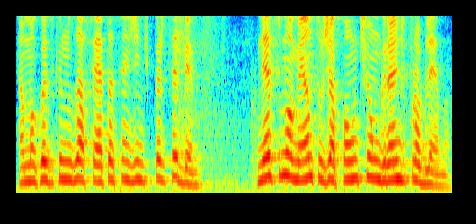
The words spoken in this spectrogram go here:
é uma coisa que nos afeta sem a gente perceber. Nesse momento, o Japão tinha um grande problema.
